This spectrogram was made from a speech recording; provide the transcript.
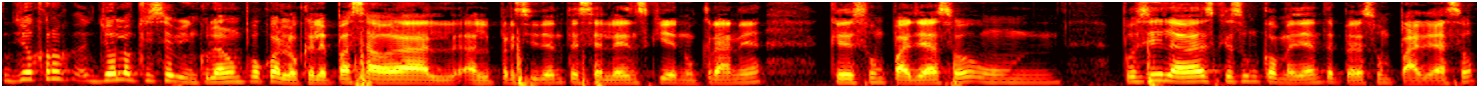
Yo creo, yo lo quise vincular un poco a lo que le pasa ahora al, presidente Zelensky en Ucrania, que es un payaso, un, pues sí, la verdad es que es un comediante, pero es un payaso,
